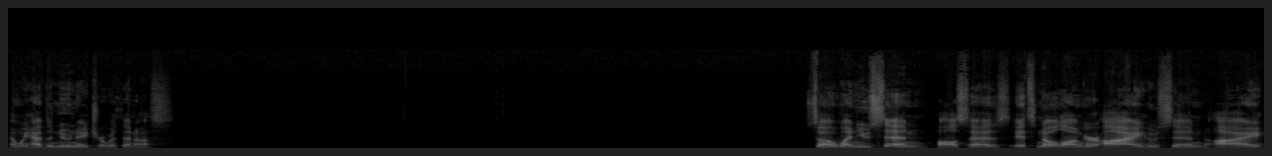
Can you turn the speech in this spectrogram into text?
and we have the new nature within us. So when you sin, Paul says, it's no longer I who sin, I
